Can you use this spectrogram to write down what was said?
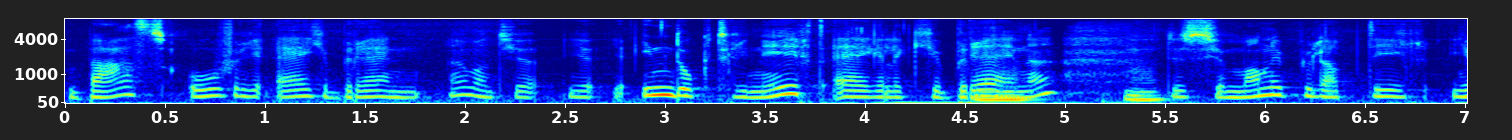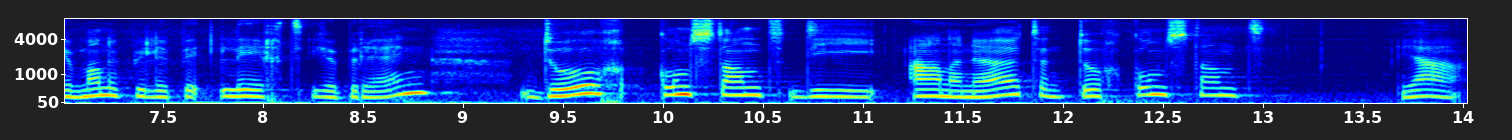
baas over je eigen brein. Hè? Want je, je, je indoctrineert eigenlijk je brein. Hè? Dus je, manipuleert, je manipuleert je brein door constant die aan en uit en door constant ja,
